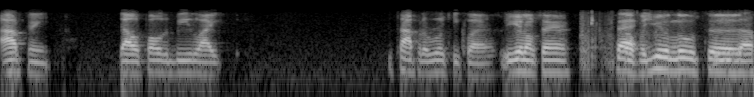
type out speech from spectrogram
I think that was supposed to be like top of the rookie class. You get what I'm saying? So for you to lose to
